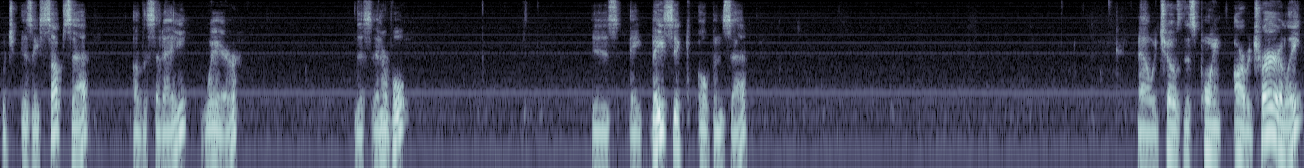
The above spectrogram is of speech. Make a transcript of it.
which is a subset of the set A, where this interval is a basic open set. Now we chose this point arbitrarily.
